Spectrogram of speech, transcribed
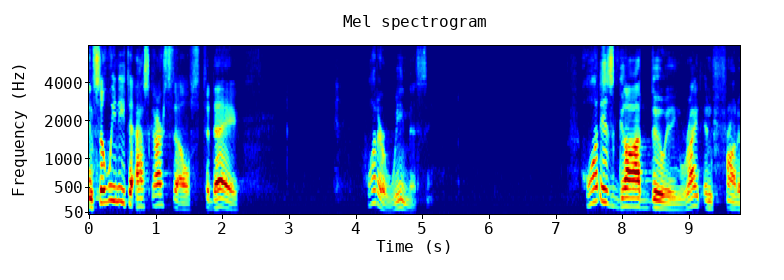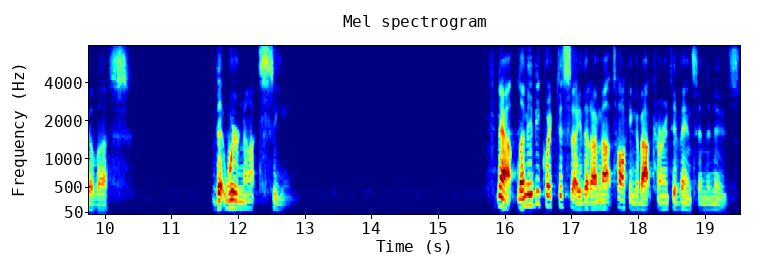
And so we need to ask ourselves today what are we missing? What is God doing right in front of us that we're not seeing? Now, let me be quick to say that I'm not talking about current events in the news.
